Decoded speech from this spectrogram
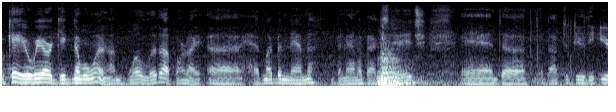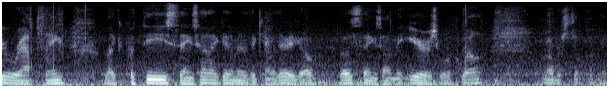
Okay, here we are, gig number one. I'm well lit up, aren't I? Uh, had my banana, banana backstage, and uh, about to do the ear wrap thing. like put these things, how do I get them into the camera? There you go. Those things on the ears work well. Robert's still putting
